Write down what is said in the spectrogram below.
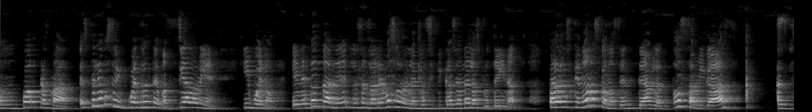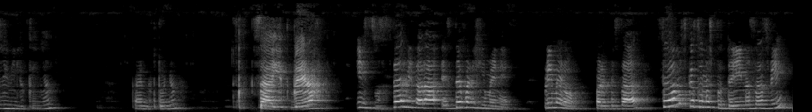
un podcast más. Esperemos se encuentren demasiado bien. Y bueno, en esta tarde les hablaremos sobre la clasificación de las proteínas. Para los que no nos conocen, te hablan tus amigas. Adriana Luqueño. Karen Ortuño. Said Vera. Y su servidora, Stephanie Jiménez. Primero, para empezar, ¿sabemos qué son las proteínas, Asby?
